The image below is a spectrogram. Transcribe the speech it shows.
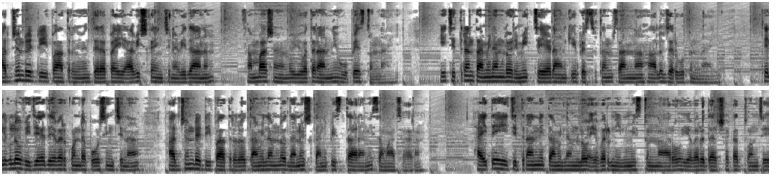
అర్జున్ రెడ్డి పాత్రను తెరపై ఆవిష్కరించిన విధానం సంభాషణలు యువతరాన్ని ఊపేస్తున్నాయి. ఈ చిత్రం తమిళంలో రిమేక్ చేయడానికి ప్రస్తుతం సన్నాహాలు జరుగుతున్నాయి. తెలుగులో విజయదేవరకొండ పోషించిన అర్జున్ రెడ్డి పాత్రలో తమిళంలో ధనుష్ కనిపిస్తారని సమాచారం. అయితే ఈ చిత్రాన్ని తమిళంలో ఎవరు నిర్మిస్తున్నారో ఎవరు దర్శకత్వం చే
